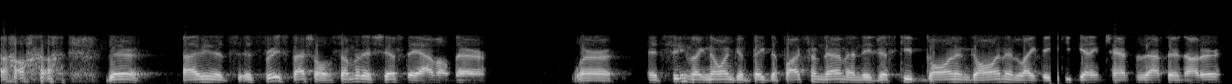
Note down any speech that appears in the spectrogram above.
Oh, they're, I mean, it's it's pretty special. Some of the shifts they have out there, where it seems like no one can take the puck from them, and they just keep going and going, and like they keep getting chances after another.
